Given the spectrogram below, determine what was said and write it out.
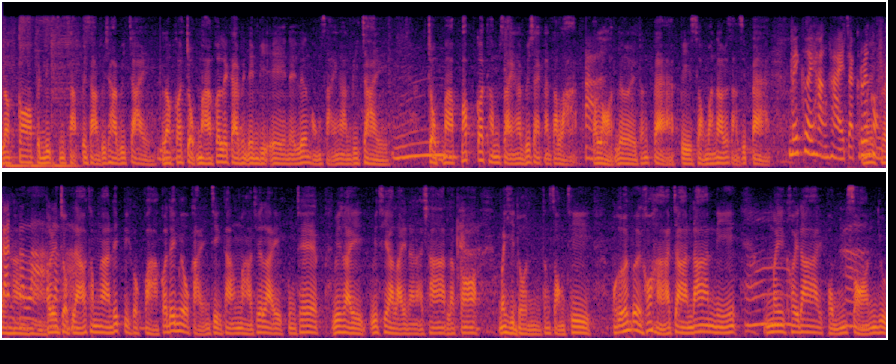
แล้วก็เป็นวิเป็นสามเป็นสามวิชาวิจัย แล้วก็จบมาก็เลยกลายเป็น MBA ในเรื่องของสายงานวิจัย อืม จบมาปั๊บก็ทำสายงานวิจัยการตลาดอ่า ตลอดเลย ตั้งแต่ปี 2538 ไม่เคยห่างหายจากเรื่องของการตลาด พอเรียนจบแล้วทำงานได้ปีกว่าๆก็ได้มีโอกาสจริงๆ ทางมหาวิทยาลัยกรุงเทพวิทยาลัยวิทยาลัยนานาชาติ แล้วก็ค่ะมหิดลทั้งสองที่ บังเอิญบังเอิญเขาหาอาจารย์ด้านนี้อ๋อไม่ค่อยได้ ผมค่ะ สอนอยู่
